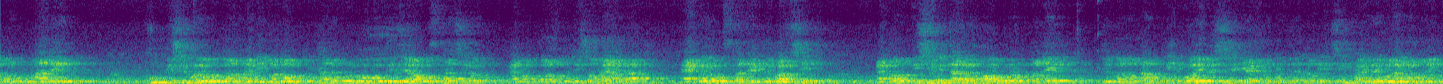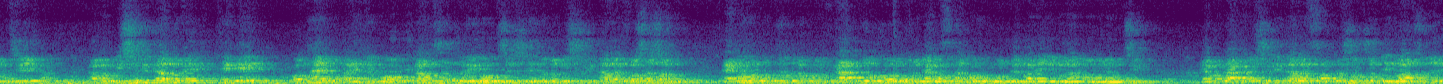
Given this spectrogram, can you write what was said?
এবং মানের খুব বেশি পরিবর্তন হয়নি। মানে অভ্যুত্থানের পূর্ববর্তী যে অবস্থা ছিল এবং পরবর্তী সময়ে আমরা একই অবস্থা দেখতে পাচ্ছি। এখন বিশ্ববিদ্যালয়ের হল বন্টনের যে গণতান্ত্রিক পরিবেশ সেটি এখন পর্যন্ত নিশ্চিত হয়নি বলে আমরা মনে করছি। কারণ বিশ্ববিদ্যালয় থেকে কথায় কথায় যে মক কাউন্সিল তৈরি হচ্ছে, সেজন্য বিশ্ববিদ্যালয় প্রশাসন এখনও পর্যন্ত কোনো কার্যকর কোনো ব্যবস্থা গ্রহণ করতে পারেনি বলে আমার মনে হচ্ছে এবং ঢাকা বিশ্ববিদ্যালয় ছাত্র সংসদ নির্বাচনের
